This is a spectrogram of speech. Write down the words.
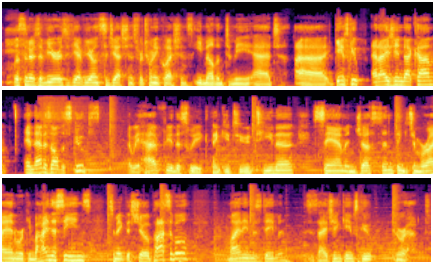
Listeners of viewers, if you have your own suggestions for 20 questions, email them to me at uh, gamescoop at IGN.com. And that is all the scoops that we have for you this week. Thank you to Tina, Sam, and Justin. Thank you to Mariah and working behind the scenes to make the show possible. My name is Daemon. This is IGN Game Scoop, and we're out.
